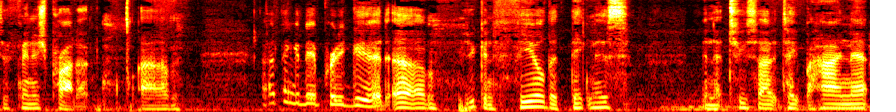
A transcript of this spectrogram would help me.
here's finished product. Um, I think it did pretty good. Um, you can feel the thickness and that two-sided tape behind that.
